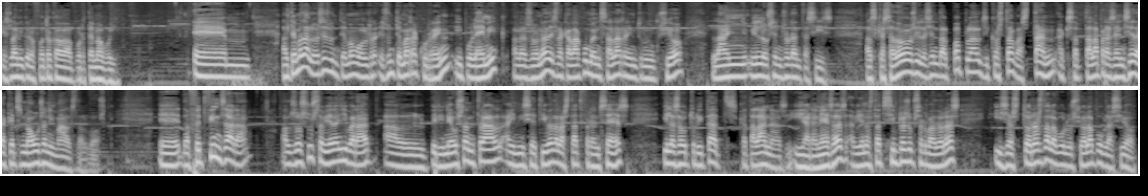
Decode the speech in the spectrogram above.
és la microfoto que portem avui. Eh, el tema de l'os és un tema molt, és un tema recurrent i polèmic a la zona des de que va començar la reintroducció l'any 1996. Els caçadors i la gent del poble els hi costa bastant acceptar la presència d'aquests nous animals del bosc. Eh, de fet, fins ara, els ossos s'havien alliberat al Pirineu Central a iniciativa de l'estat francès i les autoritats catalanes i araneses havien estat simples observadores i gestores de l'evolució de la població.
